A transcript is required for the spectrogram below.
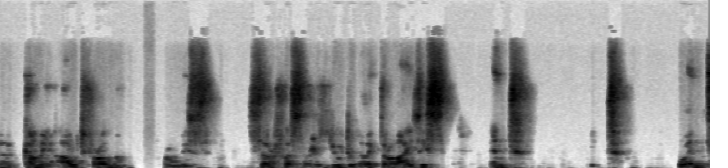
uh, coming out from, from this surface due to electrolysis and it went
